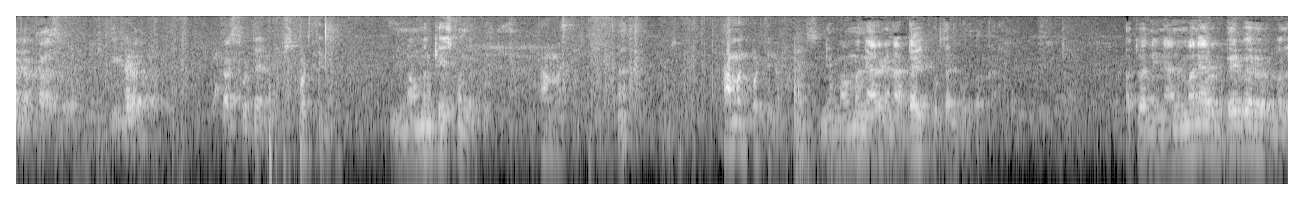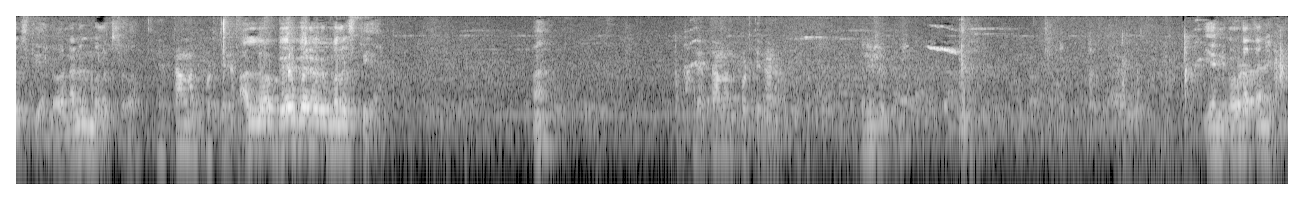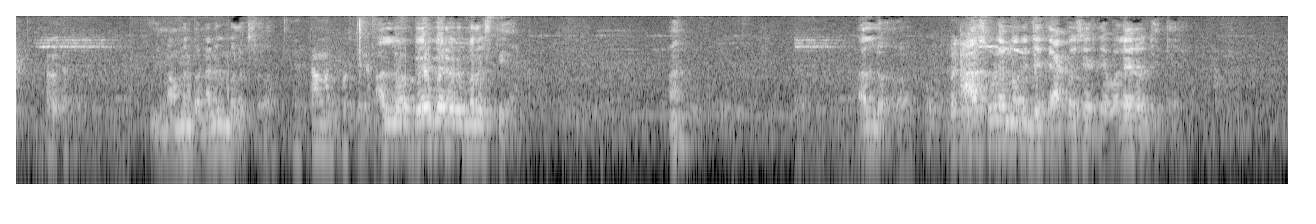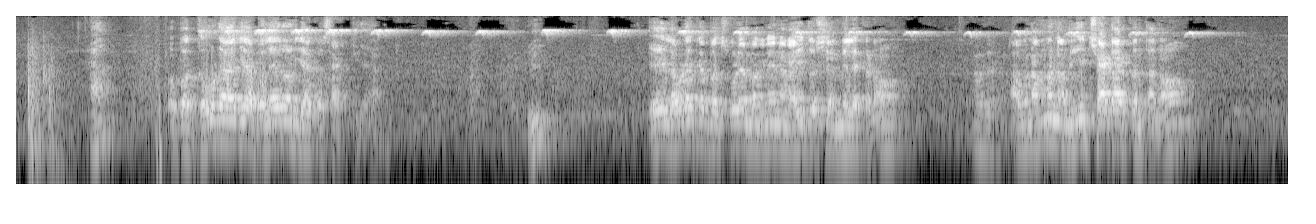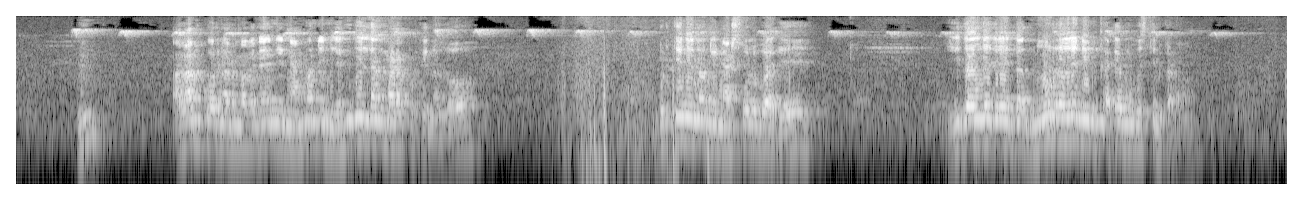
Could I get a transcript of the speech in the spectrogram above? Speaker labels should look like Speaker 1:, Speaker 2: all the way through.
Speaker 1: ನನ್ನ ಕಾಸು. ಈ ಕಡೆ ಬಾ. ಕಾಸು ಕೊಡ್ತೇನೆ.
Speaker 2: ಕೊಡ್ತೀನಿ.
Speaker 1: ನಿಮ್ಮ ಅಮ್ಮನ ಕೇಸ್ಕೊಂಡ್ಮೇಲೆ ಕೊಡ್ತೀಯ?
Speaker 2: ತಾಮನ್
Speaker 1: ಹಾಂ?
Speaker 2: ತಾಮನ್ ಕೊಡ್ತೀನಿ ಅಣ್ಣ
Speaker 1: ನಿಮ್ಮ ಅಮ್ಮನ ಯಾರಿಗಾನ ಅಡ್ಡ ಇಟ್ಬಿಡ್ತಾನೆ ಕೊಡ್ಬೇಕಾ? ಅಥವಾ ನೀನು ನನ್ನ ಮನೆಯವ್ರನ್ನ ಬೇರೆ ಬೇರೆಯವ್ರು ಮಲಗಿಸ್ತೀಯಲ್ಲೋ? ನನಗೆ ಮಲಗಿಸೋ?
Speaker 2: ತಾಮನ್ ಕೊಡ್ತೀನಿ ನಾನು.
Speaker 1: ಅಲ್ಲೋ ಬೇರೆ ಬೇರೆಯವ್ರು ಮಲಗಿಸ್ತೀಯ? ಹಾಂ?
Speaker 2: ಇಲ್ಲ ತಾಮನ್ ಕೊಡ್ತೀನಿ ನಾನು
Speaker 1: ಏನು ಗೌಡ ತಾನೆ?
Speaker 2: ಹೌದಾ?
Speaker 1: ನಿಮ್ಮ ಅಮ್ಮನ ನನಗೆ ಮಲಗಿಸು. ಅಲ್ಲೋ ಬೇರೆ ಬೇರೆಯವ್ರಿಗೆ ಮಲಗಿಸ್ತೀಯ? ಹಾಂ? ಅಲ್ಲೋ ಆ ಸೂಳೆ ಮಗನ ಜೊತೆ ಯಾಕೋ ಸೇರ್ತೀಯ ಒಲೆಯರವನ ಜೊತೆ? ಹಾಂ? ಒಬ್ಬ ಗೌಡ ಆಗಿ ಆ ವಲಯರವನಿಗೆ ಯಾಕೋ ಸಾಕ್ತೀಯ? ಹ್ಞೂ ಏ ಲವಡಕ್ಕೆ ಬಲ್ ಸೂಳೆ ಮಗನೇ ನಾನು ಐದು ವರ್ಷ ಎಂ ಎಲ್ ಎ ಕಣೋ. ಅವನಮ್ಮ ನಾವು ಏನು ಶಾಟ್ ಹಾರ್ಕೊಂತಾನೋ ಹ್ಞೂ ಅಲಾಮ್ ಕೋರ್ ನನ್ನ ಮಗನೇ ನಿನ್ನ ಅಮ್ಮ ನೀನು ಹೆಂಗಿಲ್ದಂಗೆ ಮಾಡಕ್ಕೆ ಕೊಡ್ತೀನಲ್ಲೋ? ಬಿಡ್ತೀನಿ ನಾವು ನೀನು ಅಷ್ಟು ಸುಲಭವಾಗಿ ಇದಲ್ಲದಿದ್ರೆ ಇಂಥದ್ದು ನೂರರಲ್ಲಿ ನಿನ್ನ ಕತೆ ಮುಗಿಸ್ತೀನಿ ಕಣೋ.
